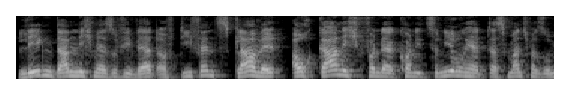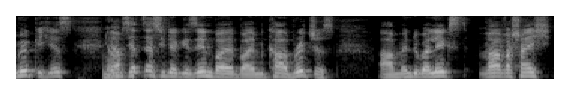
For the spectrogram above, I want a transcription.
legen dann nicht mehr so viel Wert auf Defense. Klar, weil auch gar nicht von der Konditionierung her das manchmal so möglich ist. Ja. Wir haben es jetzt erst wieder gesehen bei, bei Carl Bridges. Ähm, wenn du überlegst, war wahrscheinlich,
